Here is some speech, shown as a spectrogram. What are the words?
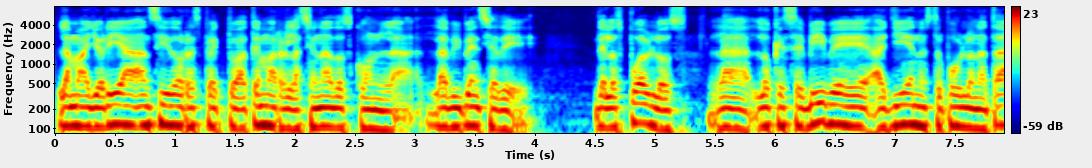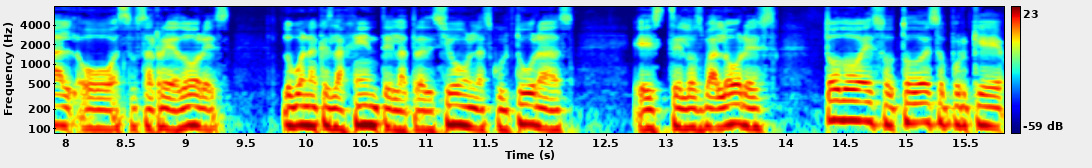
la mayoría han sido respecto a temas relacionados con la, vivencia de, de, los pueblos, la, lo que se vive allí en nuestro pueblo natal o a sus alrededores, lo buena que es la gente, la tradición, las culturas, este, los valores, todo eso, todo eso, porque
